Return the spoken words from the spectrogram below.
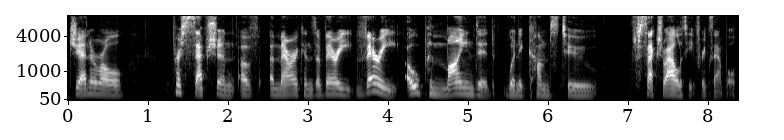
general perception of Americans are very, very open minded when it comes to sexuality, for example.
